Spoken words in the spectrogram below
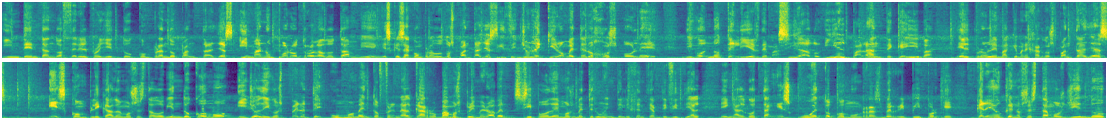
intentando hacer el proyecto, comprando pantallas y Manu por otro lado también. Es que se ha comprado dos pantallas y dice, yo le quiero meter ojos OLED. Digo, no te líes demasiado. Y el palante que iba. El problema que manejar dos pantallas es complicado, hemos estado viendo cómo y yo digo, espérate un momento, frena el carro, vamos primero a ver si podemos meter una inteligencia artificial en algo tan escueto como un Raspberry Pi, porque creo que nos estamos yendo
